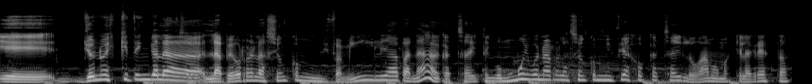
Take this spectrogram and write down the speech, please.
Eh, yo no es que tenga la, la peor relación con mi familia, para nada, ¿cachai? Tengo muy buena relación con mis viejos, ¿cachai? Los amo más que la cresta.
